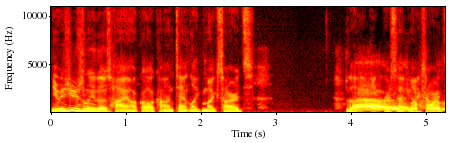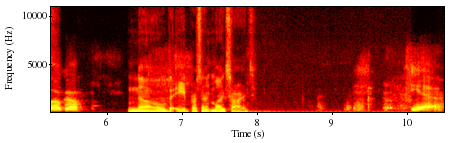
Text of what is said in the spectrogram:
It was usually those high alcohol content like Mike's Hards. The Uh, 8% like Mike's Hards. Loco. No, the 8% Mike's Hards. Yeah,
